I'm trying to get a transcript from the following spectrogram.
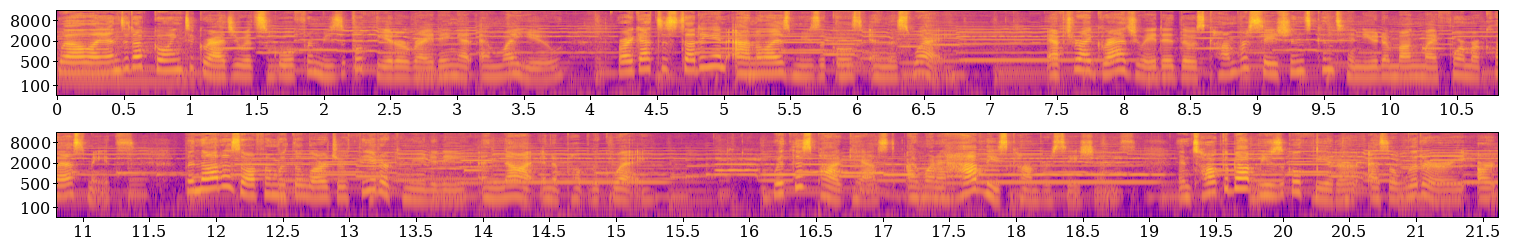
Well, I ended up going to graduate school for musical theater writing at NYU, where I got to study and analyze musicals in this way. After I graduated, those conversations continued among my former classmates, but not as often with the larger theater community and not in a public way. With this podcast, I want to have these conversations and talk about musical theater as a literary art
